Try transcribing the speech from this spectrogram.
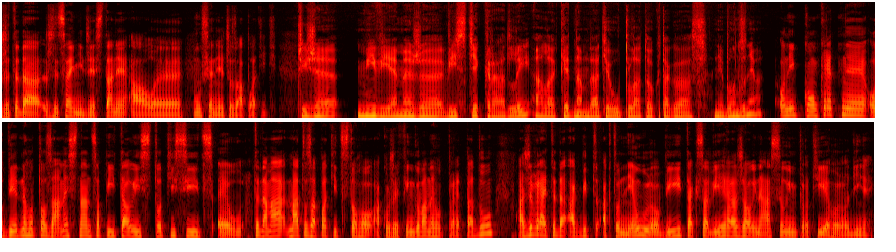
že teda, že sa im nič nestane, ale musia niečo zaplatiť. Čiže my vieme, že vy ste kradli, ale keď nám dáte úplatok, tak vás nebonzneme? Oni konkrétne od jedného toho zamestnanca pýtali 100 tisíc eur. Teda má, má to zaplatiť z toho akože fingovaného prepadu a že vraj teda, ak, by to, ak to neurobí, tak sa vyhrážali násilím proti jeho rodine.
